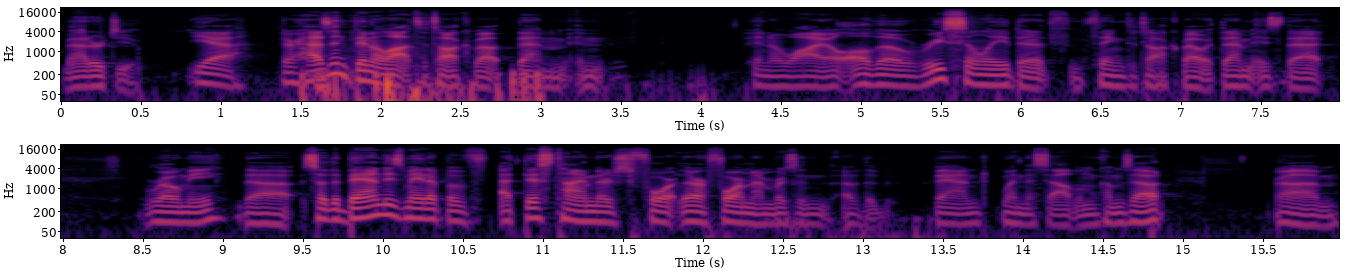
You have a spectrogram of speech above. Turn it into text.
mattered to you? Yeah, there hasn't been a lot to talk about them in in a while. Although recently, the th- thing to talk about with them is that Romy. The so the band is made up of at this time there's four there are four members in, of the band when this album comes out. Um,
